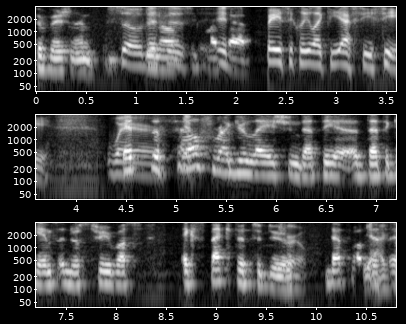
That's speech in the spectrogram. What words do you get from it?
Activision, and so this know, is like it's that. basically like the FCC, where it's the self-regulation that the uh, that the games industry was expected to do. true. That's what Yeah, this is.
